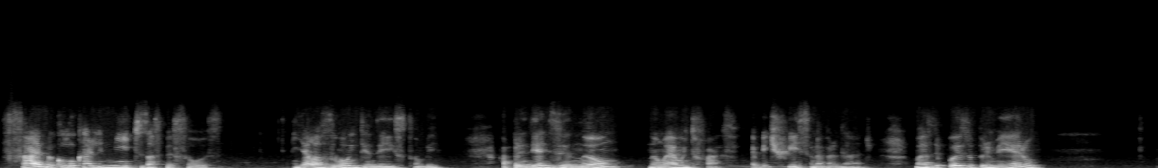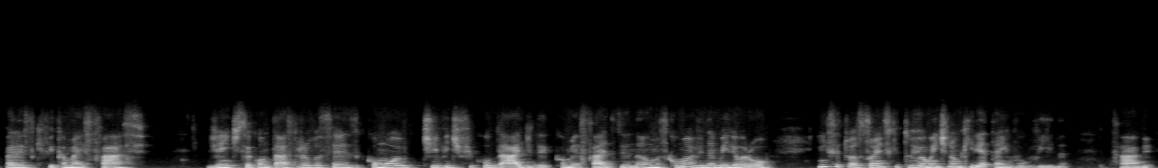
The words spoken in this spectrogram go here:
Saiba colocar limites às pessoas. E elas vão entender isso também. Aprender a dizer não Não é muito fácil. É bem difícil, na verdade. Mas depois do primeiro, parece que fica mais fácil. Gente, se eu contasse para vocês como eu tive dificuldade de começar a dizer não, mas como a vida melhorou em situações que tu realmente não queria estar envolvida, sabe?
